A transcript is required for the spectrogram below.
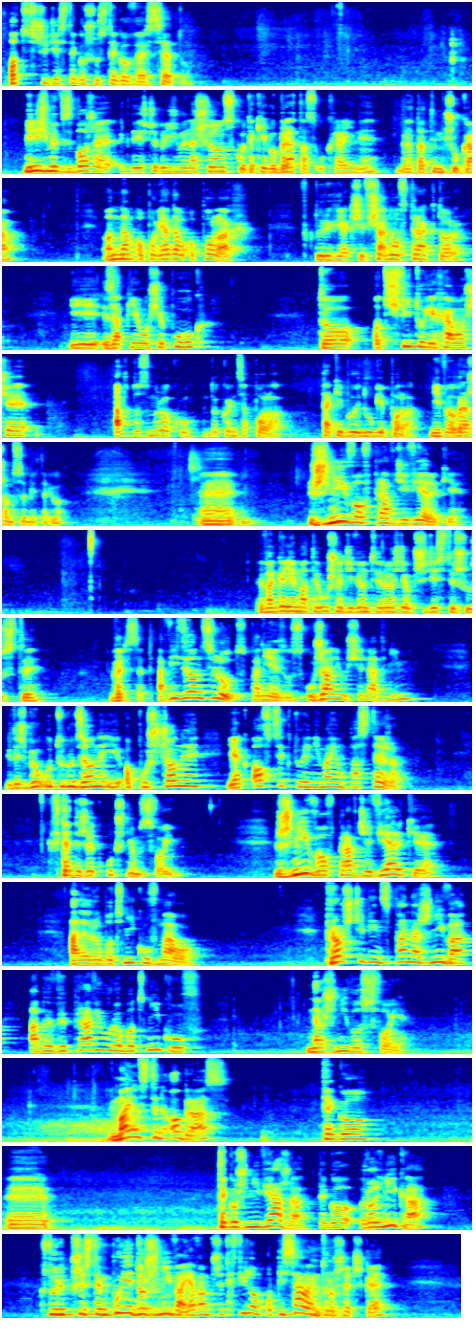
od 36 wersetu. Mieliśmy w zborze, gdy jeszcze byliśmy na Śląsku, takiego brata z Ukrainy, brata Tymczuka. On nam opowiadał o polach, w których jak się wsiadło w traktor i zapięło się pług, to od świtu jechało się aż do zmroku, do końca pola. Takie były długie pola. Nie wyobrażam sobie tego. E, żniwo wprawdzie wielkie. Ewangelia Mateusza, 9 rozdział, 36 werset. A widząc lud, Pan Jezus użalił się nad nim, gdyż był utrudzony i opuszczony jak owce, które nie mają pasterza. Wtedy rzekł uczniom swoim: Żniwo wprawdzie wielkie, ale robotników mało. Proście więc Pana żniwa, aby wyprawił robotników na żniwo swoje. Mając ten obraz tego, e, tego żniwiarza, tego rolnika, który przystępuje do żniwa. Ja wam przed chwilą opisałem troszeczkę.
